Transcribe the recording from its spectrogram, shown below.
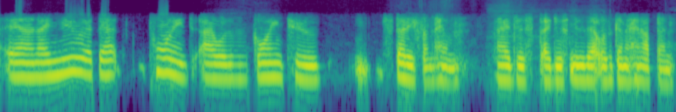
and I knew at that point I was going to study from him. I just I just knew that was going to happen.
